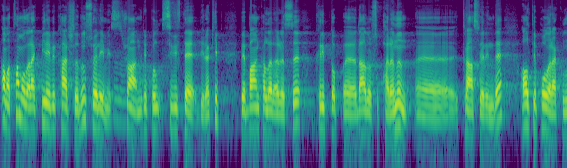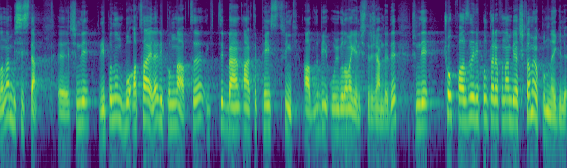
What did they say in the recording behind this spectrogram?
Ama tam olarak birebir karşıladığını söyleyemeyiz. Şu an Ripple Swift'te bir rakip ve bankalar arası kripto e, daha doğrusu paranın e, transferinde altyapı olarak kullanılan bir sistem. Ee, Şimdi Ripple'ın bu atayla Ripple ne yaptı? Gitti ben artık PayString adlı bir uygulama geliştireceğim dedi. Şimdi çok fazla Ripple tarafından bir açıklama yok bununla ilgili.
